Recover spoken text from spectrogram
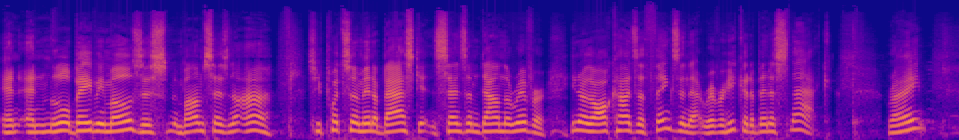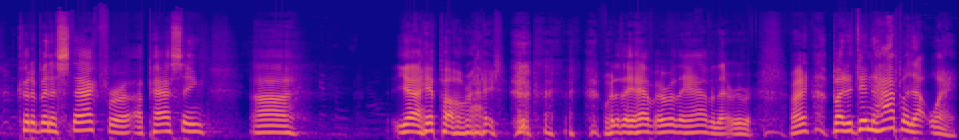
And, and little baby Moses, mom says, no, She puts him in a basket and sends him down the river. You know, there are all kinds of things in that river. He could have been a snack, right? Could have been a snack for a, a passing uh, yeah, hippo, right? what do they have? Whatever they have in that river, right? But it didn't happen that way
